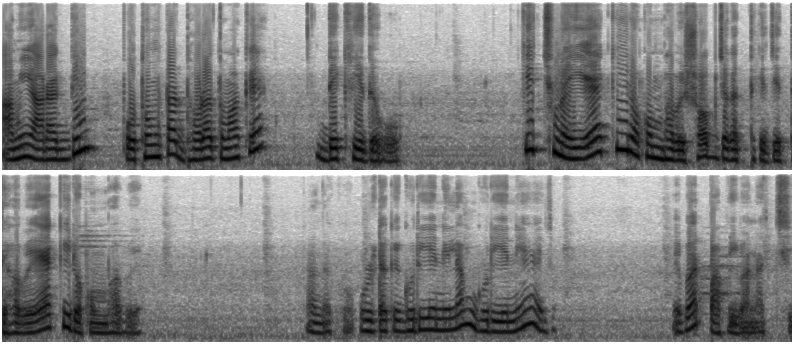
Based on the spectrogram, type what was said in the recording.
আমি আর একদিন প্রথমটা ধরা তোমাকে দেখিয়ে দেবো। কিচ্ছু নাই, একই রকমভাবে সব জায়গার থেকে যেতে হবে, একই রকমভাবে। দেখো, উল্টাকে ঘুরিয়ে নিলাম, ঘুরিয়ে নিয়ে এবার পাপড়ি বানাচ্ছি।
